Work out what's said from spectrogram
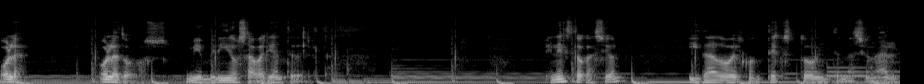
Hola, hola a todos, bienvenidos a Variante Delta. En esta ocasión, y dado el contexto internacional,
